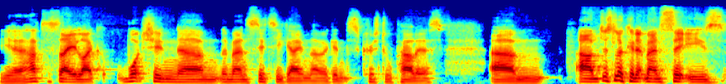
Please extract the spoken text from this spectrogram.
Yeah, I have to say, like watching um, the Man City game though against Crystal Palace, um, um, just looking at Man City's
